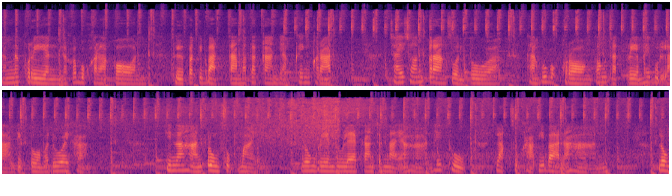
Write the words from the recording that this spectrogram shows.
ทั้งนักเรียนและก็บุคลากร ถือปฏิบัติตามมาตรการอย่างเคร่งครัด ใช้ช้อนกลางส่วนตัว ทางผู้ปกครองต้องจัดเตรียมให้บุตรหลานติดตัวมาด้วยค่ะ กินอาหารปรุงสุกใหม่ โรงเรียนดูแลการจำหน่ายอาหารให้ถูกหลักสุขาพิบาลอาหาร ลง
